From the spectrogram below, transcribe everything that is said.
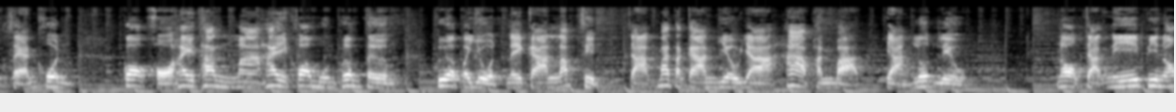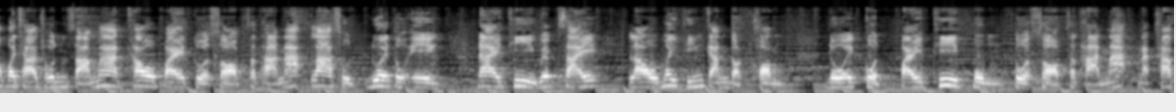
600,000 คน ก็ขอให้ท่านมาให้ข้อมูลเพิ่มเติม เพื่อประโยชน์ในการรับสิทธิ์จากมาตรการเยียวยา 5,000 บาทอย่างรวดเร็ว นอกจากนี้พี่น้องประชาชนสามารถเข้าไปตรวจสอบสถานะล่าสุดด้วยตัวเอง ได้ที่เว็บไซต์เราไม่ทิ้งกัน .com โดยกดไปที่ปุ่มตรวจสอบสถานะนะครับ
